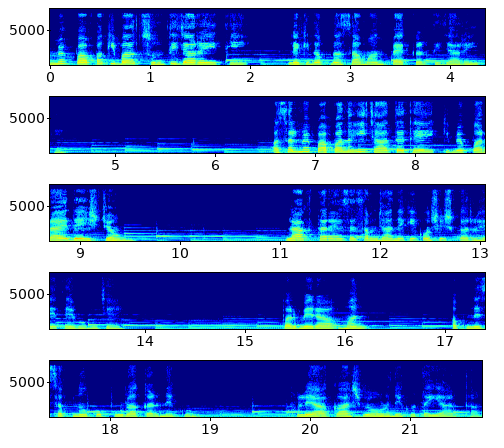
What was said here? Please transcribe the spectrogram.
मैं पापा की बात सुनती जा रही थी, लेकिन अपना सामान पैक करती जा रही थी। असल में पापा नहीं चाहते थे कि मैं पराए देश जाऊँ। लाख तरह से समझाने की कोशिश कर रहे थे वो मुझे। पर मेरा मन अपने सपनों को पूरा करने को, खुले आकाश में उड़ने को तैयार था।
